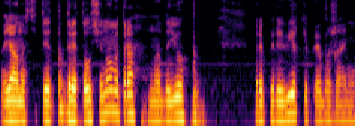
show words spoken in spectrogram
Наявності три толщинометра надаю при перевірці при бажанні.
